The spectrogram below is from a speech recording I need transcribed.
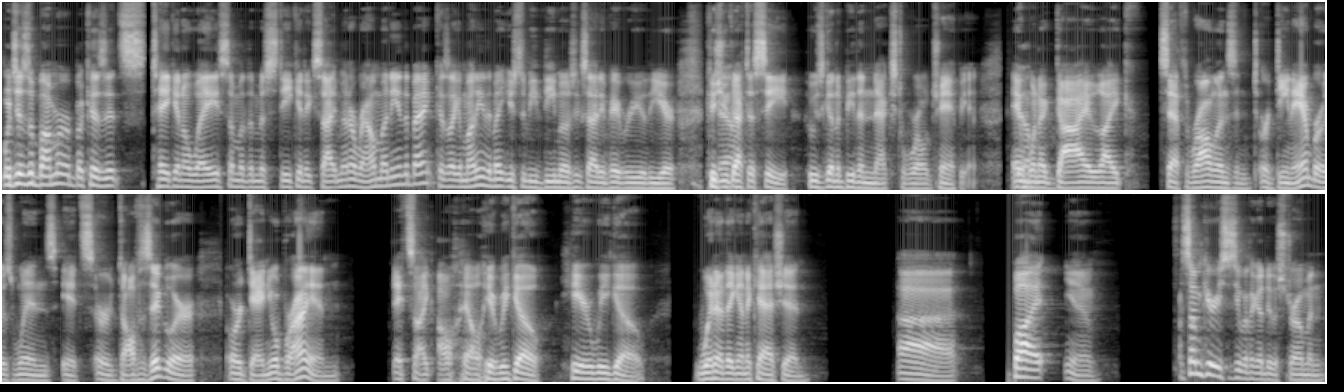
which is a bummer because it's taken away some of the mystique and excitement around Money in the Bank. Because like Money in the Bank used to be the most exciting pay per view of the year because you Yeah. got to see who's going to be the next world champion. And Yep. when a guy like Seth Rollins and or Dean Ambrose wins, it's or Dolph Ziggler or Daniel Bryan, it's like oh hell, here we go, here we go. When are they going to cash in? Uh, but you know, so I'm curious to see what they're to do with Strowman.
